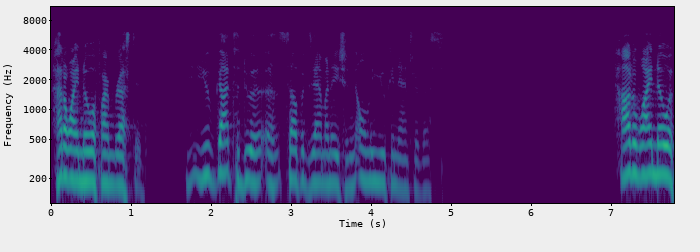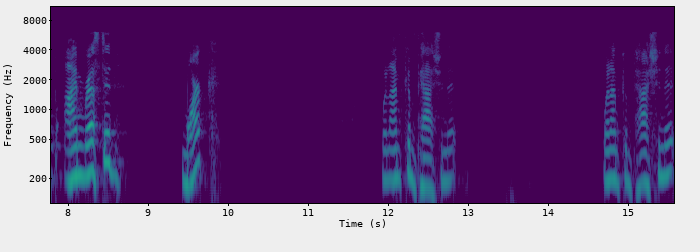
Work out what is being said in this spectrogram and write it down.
How do I know if I'm rested? You've got to do a self examination. Only you can answer this. How do I know if I'm rested? Mark? When I'm compassionate. When I'm compassionate,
